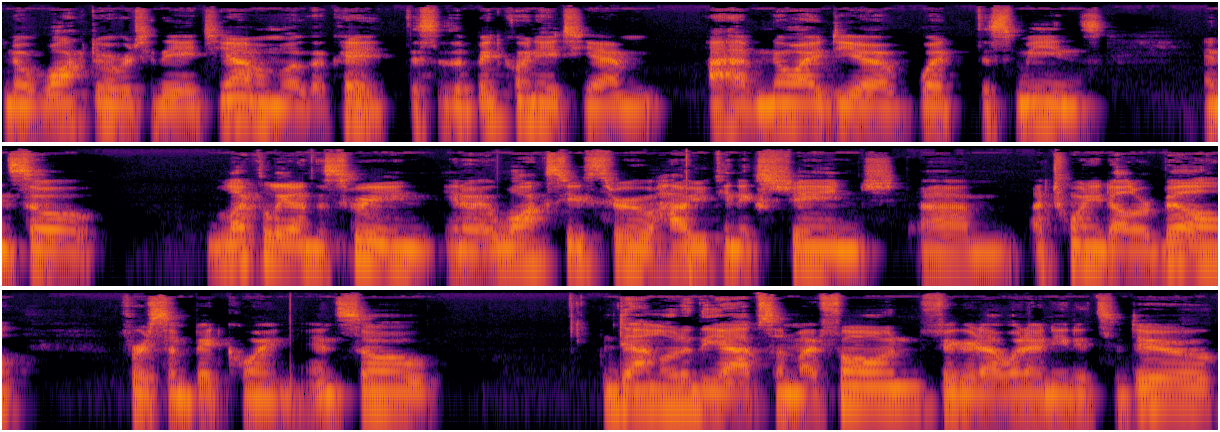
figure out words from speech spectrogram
know walked over to the ATM. I'm like, okay, this is a Bitcoin ATM. I have no idea what this means. And so luckily on the screen, you know, it walks you through how you can exchange um, a $20 bill for some Bitcoin. And so downloaded the apps on my phone, figured out what I needed to do,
